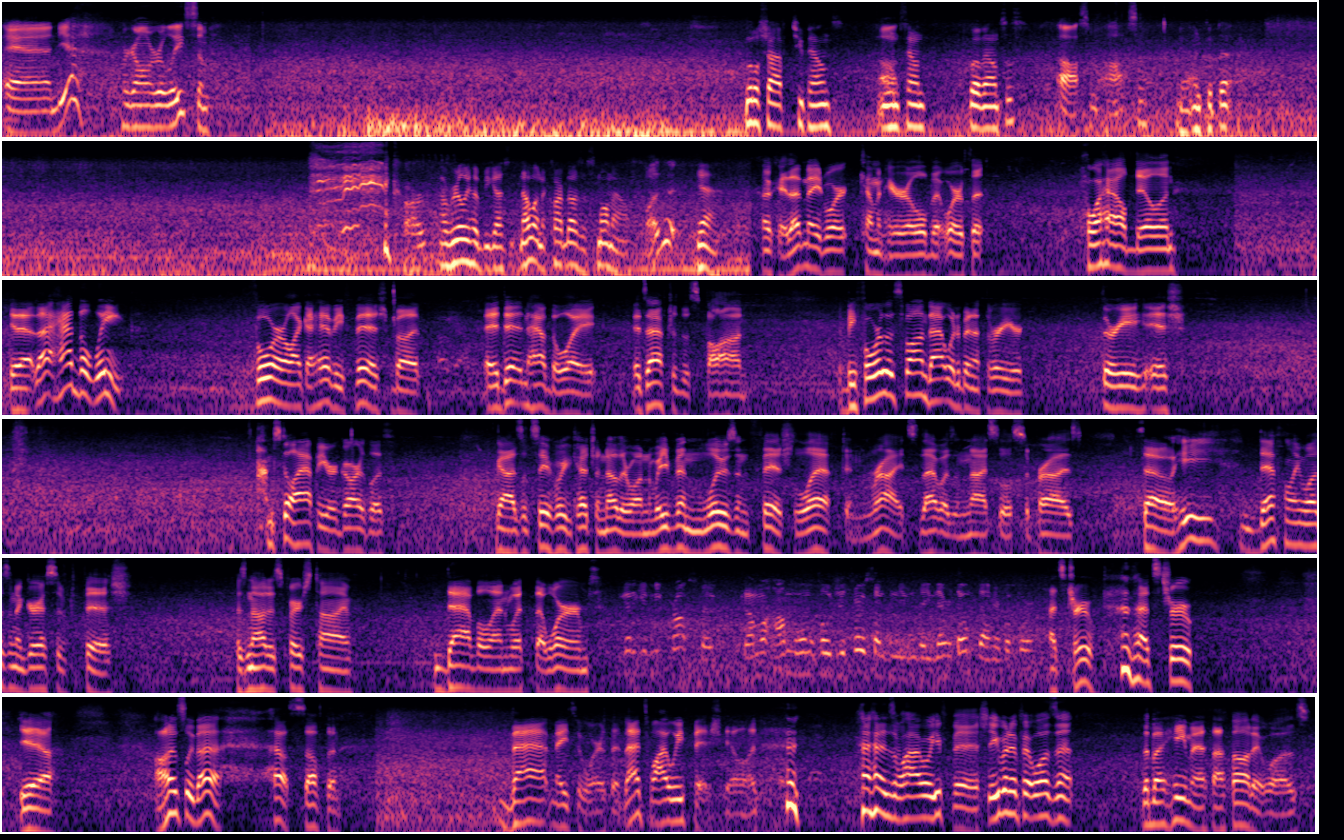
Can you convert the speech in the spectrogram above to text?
And yeah, we're gonna release him. Little shy of two pounds. One Awesome. pound, 12 ounces. Awesome, awesome. Yeah, unclip that. Carp. I really hope you guys, that wasn't a carp, that was a smallmouth. Was it? Yeah. Okay, that made work coming here a little bit worth it. Wow, Dylan. Yeah, that had the length for like a heavy fish, but it didn't have the weight. It's after the spawn. Before the spawn, that would have been a three or three-ish. I'm still happy regardless. Guys, let's see if we can catch another one. We've been losing fish left and right, so that was a nice little surprise. So he definitely was an aggressive fish. It's not his first time dabbling with the worms. You gotta give me props though. I'm, I'm the one that told you to throw something you, they've never thrown down here before. That's true. That's true. Yeah. Honestly, that that was something. That makes it worth it. That's why we fish, Dylan. That's why we fish. Even if it wasn't the behemoth I thought it was.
